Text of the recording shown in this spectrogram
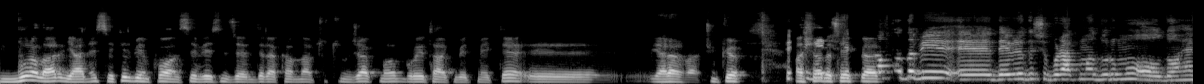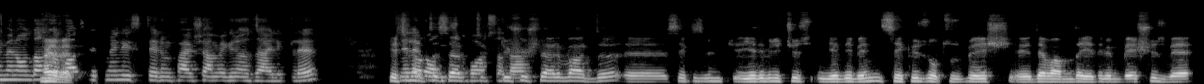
Buralar yani 8000 puan seviyesinin üzerinde rakamlar tutunacak mı? Burayı takip etmekte e, yarar var. Çünkü Peki, aşağıda tekrar haftada bir e, devre dışı bırakma durumu oldu. Hemen ondan da Evet. bahsetmeni isterim Perşembe günü özellikle. Geçen Neler hafta sert borsada? düşüşler vardı. Ee, 8000, 7300, 7835 e, devamında 7500 ve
